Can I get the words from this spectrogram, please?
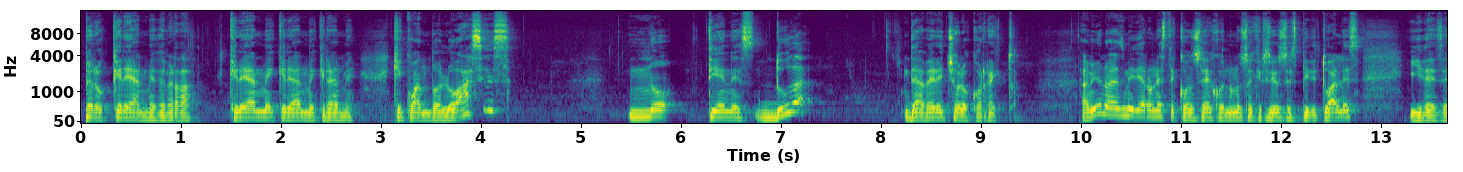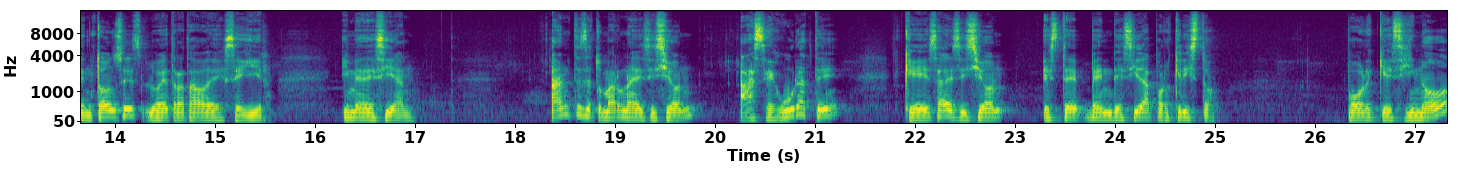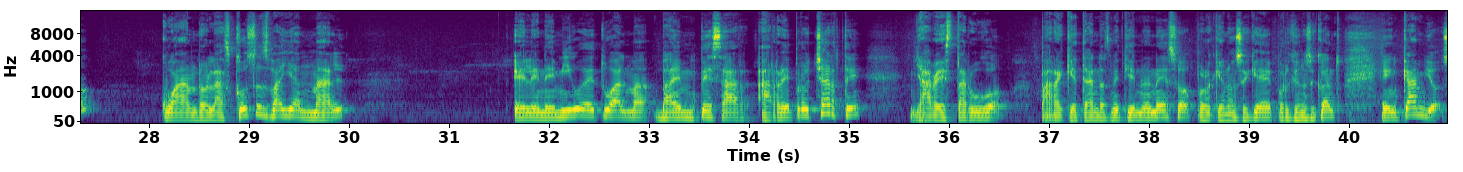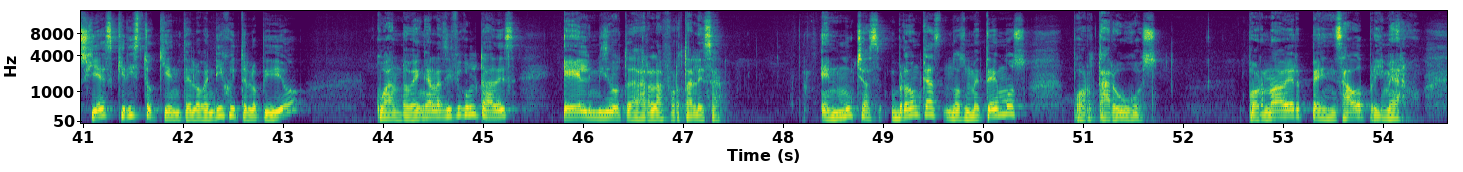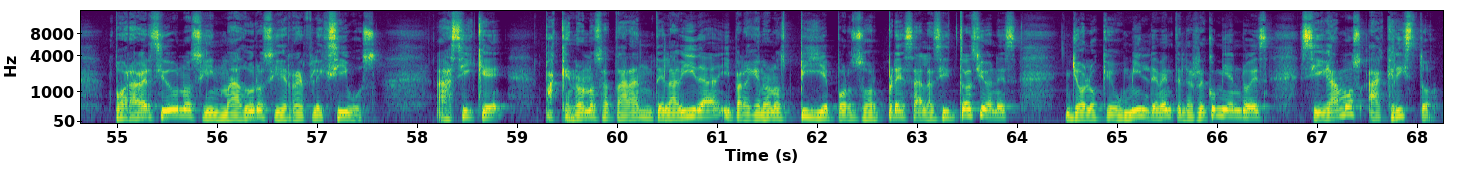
Pero créanme de verdad, créanme, créanme, créanme, que cuando lo haces, no tienes duda de haber hecho lo correcto. A mí una vez me dieron este consejo en unos ejercicios espirituales y desde entonces lo he tratado de seguir. Y me decían, antes de tomar una decisión, asegúrate que esa decisión esté bendecida por Cristo. Porque si no, cuando las cosas vayan mal, el enemigo de tu alma va a empezar a reprocharte, ya ves tarugo, ¿para qué te andas metiendo en eso? Porque no sé qué, porque no sé cuánto. En cambio, si es Cristo quien te lo bendijo y te lo pidió, cuando vengan las dificultades, Él mismo te dará la fortaleza. En muchas broncas nos metemos por tarugos por no haber pensado primero, por haber sido unos inmaduros y reflexivos. Así que, para que no nos atarante la vida y para que no nos pille por sorpresa las situaciones, yo lo que humildemente les recomiendo es sigamos a Cristo,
